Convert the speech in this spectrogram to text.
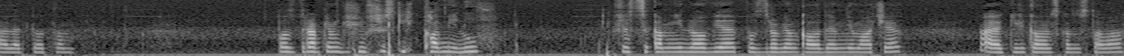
Ale to tam Pozdrawiam dzisiaj wszystkich Kamilów. Wszyscy Kamilowie, pozdrowionka ode mnie macie. A jakiś gałązka została.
